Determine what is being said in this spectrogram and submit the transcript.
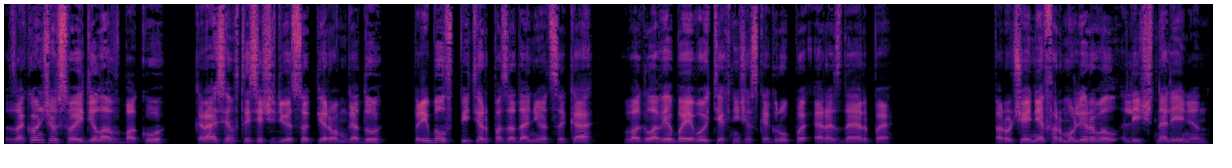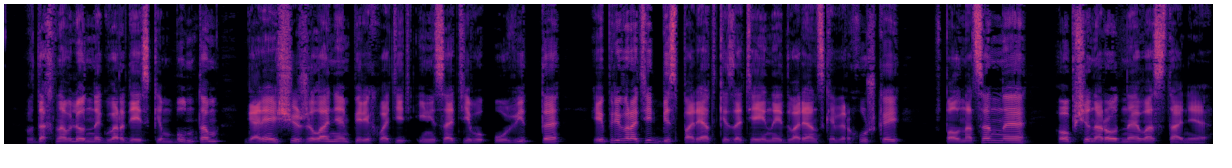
Закончив свои дела в Баку, Красин в 1901 году прибыл в Питер по заданию ЦК во главе боевой технической группы РСДРП. Поручение формулировал лично Ленин, вдохновленный гвардейским бунтом, горящий желанием перехватить инициативу у Витте и превратить беспорядки, затеянные дворянской верхушкой, в полноценное общенародное восстание.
